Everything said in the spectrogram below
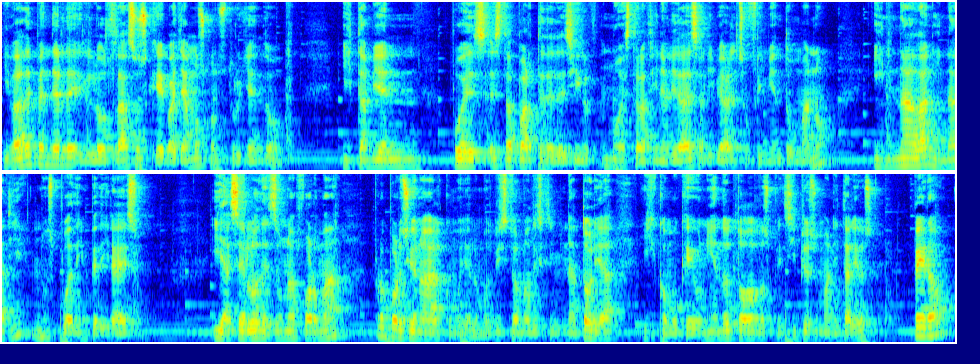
y va a depender de los lazos que vayamos construyendo y también pues esta parte de decir nuestra finalidad es aliviar el sufrimiento humano y nada ni nadie nos puede impedir a eso y hacerlo desde una forma proporcional, como ya lo hemos visto, no discriminatoria y como que uniendo todos los principios humanitarios, pero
